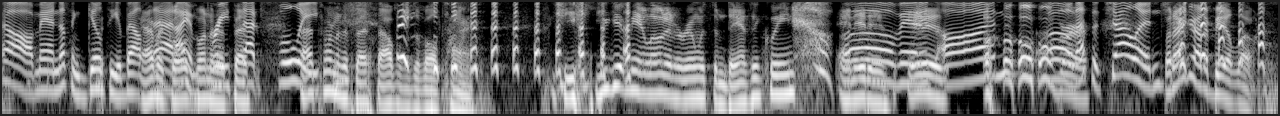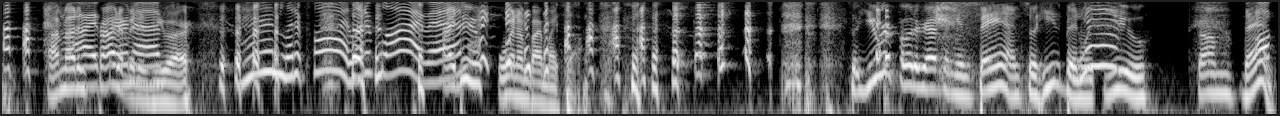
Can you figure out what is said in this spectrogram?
Oh man, nothing guilty about ABBA that. I Gold's one of the embrace best- that fully. That's one of the best albums of all time. you, you get me alone in a room with some Dancing Queen, and it oh, is. oh man, it it's is on. over. Oh, that's a challenge. But I gotta be alone. I'm not as All right, proud of it as you are. man, let it fly. Let it fly, man. I do when I'm by myself. so you were photographing his band, so he's been Yeah. with you from then. Off,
